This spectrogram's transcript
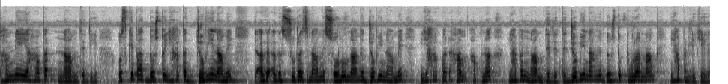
तो हमने यहाँ पर नाम दे दिया। उसके बाद दोस्तों यहाँ पर जो भी नाम है अगर अगर सूरज नाम है, सोनू नाम है, जो भी नाम है, यहाँ पर हम अपना, यहाँ पर नाम दे देते हैं। जो भी नाम है दोस्तों, पूरा नाम यहाँ पर लिखिएगा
